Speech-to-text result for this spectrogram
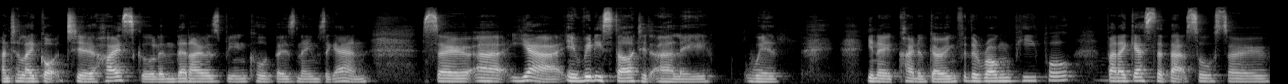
until i got to high school and then i was being called those names again. So uh, yeah it really started early with you know kind of going for the wrong people. But i guess that that's also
